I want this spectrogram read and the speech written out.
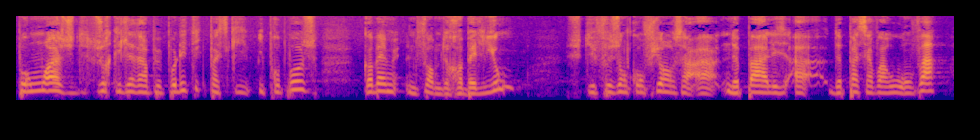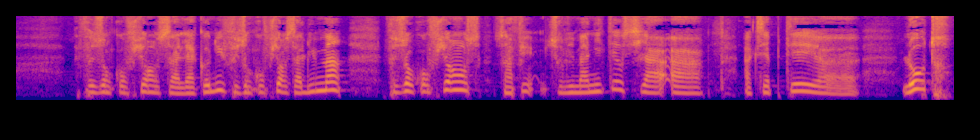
pour moi, je dis toujours qu'il est un peu politique parce qu'il propose quand même une forme de rébellion. Je dis faisons confiance à, ne pas à ne pas savoir où on va. Faisons confiance à l'inconnu, faisons confiance à l'humain, faisons confiance, sur l'humanité aussi, à, à accepter euh, l'autre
